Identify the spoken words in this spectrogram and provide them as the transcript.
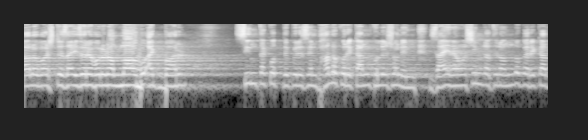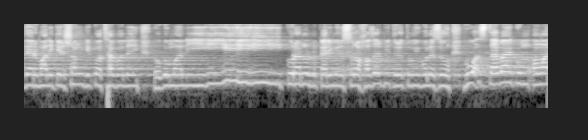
ভালোবাসতে যাই, জোরে বলুন আল্লাহু আকবার। চিন্তা করতে পেরেছেন, ভালো করে কান খুলে শোনেন। জায়রা অসীম রাতের অন্ধকারে কাদের মালিকের সঙ্গে কথা বলে? ওগো মালিক, কোরআনুল কারিমের সূরা হজের ভিতরে তুমি বলেছ, হুয়াস্তাবাকুম ওমা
